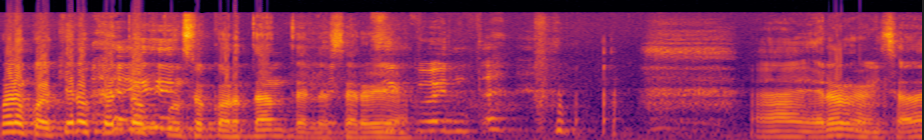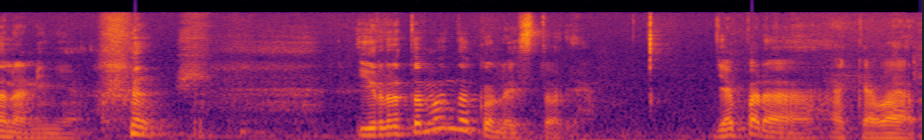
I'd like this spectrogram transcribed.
Bueno, cualquier objeto con su cortante le servía. se cuenta Ah, era organizada la niña. y retomando con la historia, ya para acabar,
